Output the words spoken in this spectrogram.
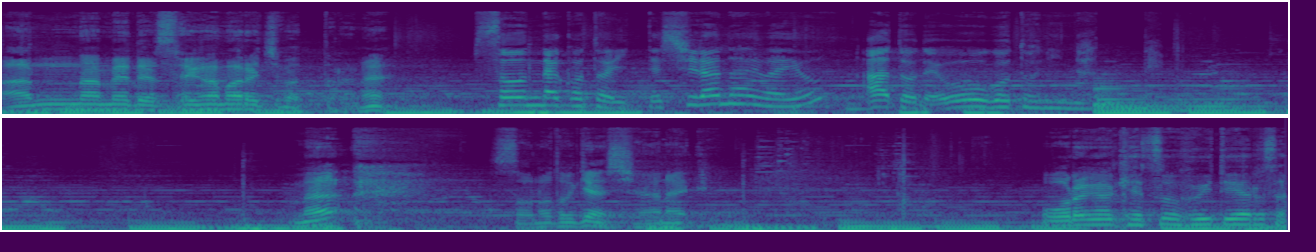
あんな目でせがまれちまったらなそんなこと言って知らないわよ。後で大ごとになって。まあその時はしゃあない。俺がケツを拭いてやるさ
